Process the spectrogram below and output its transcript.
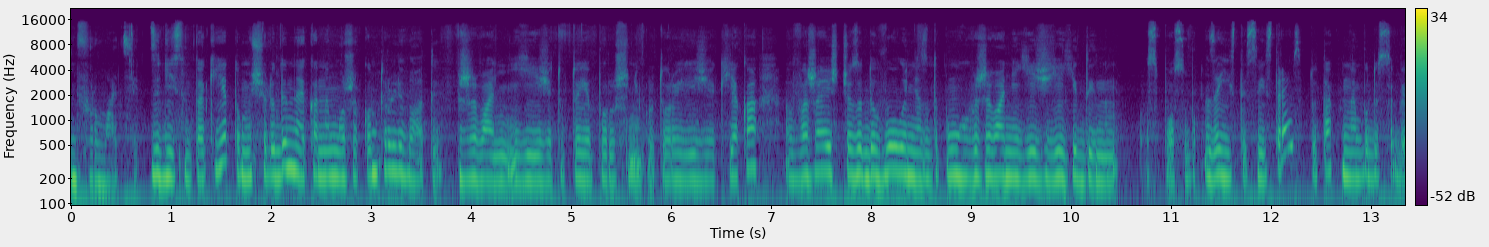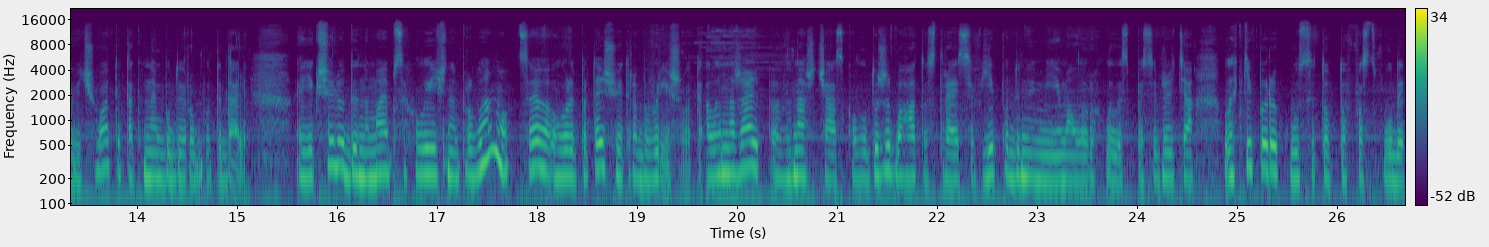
інформації? Це дійсно так є, тому що людина, яка не може контролювати вживання їжі, тобто є порушення культури їжі, яка вважає, що задоволення за допомогою вживання їжі є єдиним способом заїсти свій стрес, то так вона буде себе відчувати, так вона буде робити далі. Якщо людина має психологічну проблему, це говорить про те, що її треба вирішувати. Але на жаль, в наш час, коли дуже багато стресів, гіподинамія, малорухливий спосіб життя, легкі перекуси, тобто фастфуди,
